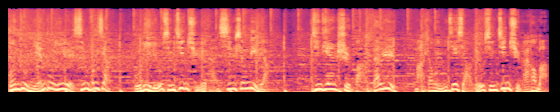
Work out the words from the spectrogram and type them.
关注年度音乐新风向，鼓励流行金曲乐坛新生力量。今天是榜单日，马上为您揭晓流行金曲排行榜。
